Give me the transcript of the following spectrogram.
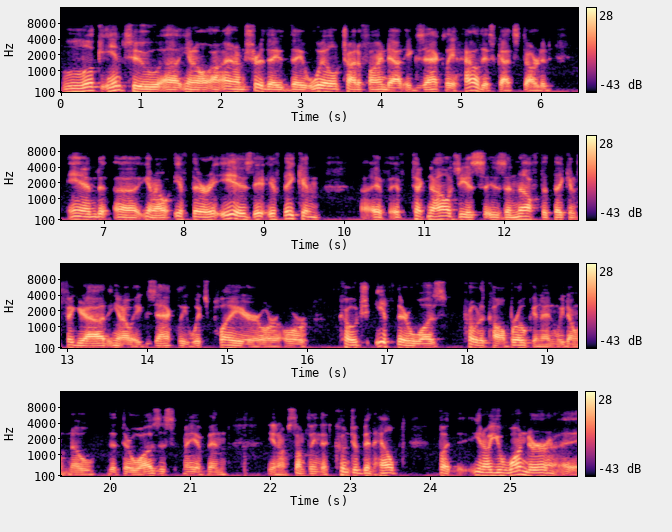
look into, uh, you know, and I'm sure they they will try to find out exactly how this got started and uh, you know if there is if they can uh, if, if technology is, is enough that they can figure out you know exactly which player or or coach if there was protocol broken and we don't know that there was this may have been you know something that couldn't have been helped. But you know you wonder uh,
